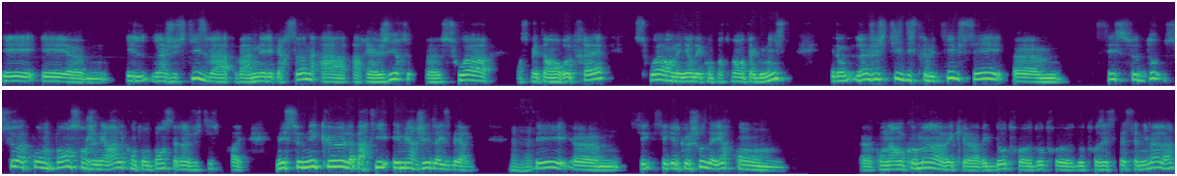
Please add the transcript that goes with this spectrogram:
et, l'injustice va, amener les personnes à, réagir soit en se mettant en retrait, soit en ayant des comportements antagonistes. Et donc l'injustice distributive, c'est c'est ce, à quoi on pense en général quand on pense à l'injustice au travail. Mais ce n'est que la partie émergée de l'iceberg. Euh, c'est quelque chose d'ailleurs qu'on euh, a en commun avec, euh, d'autres espèces animales. Hein.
